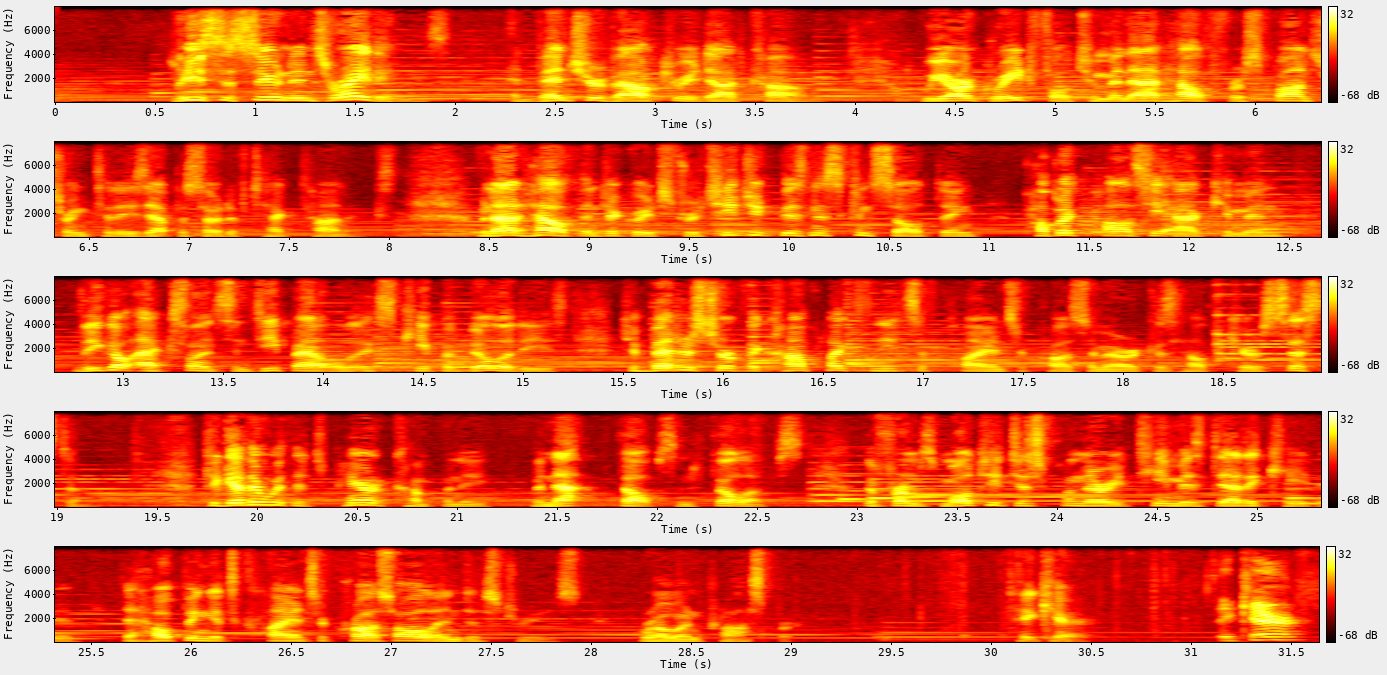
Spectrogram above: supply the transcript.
Lisa Suennen's writings at venturevalkyrie.com. We are grateful to Manatt Health for sponsoring today's episode of Tech Tonics. Manat Health integrates strategic business consulting, public policy acumen, legal excellence, and deep analytics capabilities to better serve the complex needs of clients across America's healthcare system. Together with its parent company, Manatt Phelps and Phillips, the firm's multidisciplinary team is dedicated to helping its clients across all industries grow and prosper. Take care. Take care.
